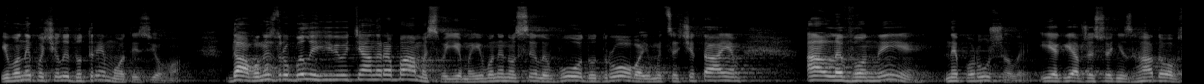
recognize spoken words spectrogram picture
і вони почали дотримуватись його. Да, вони зробили гівіотян рабами своїми, і вони носили воду, дрова, і ми це читаємо. Але вони не порушили. І як я вже сьогодні згадував,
